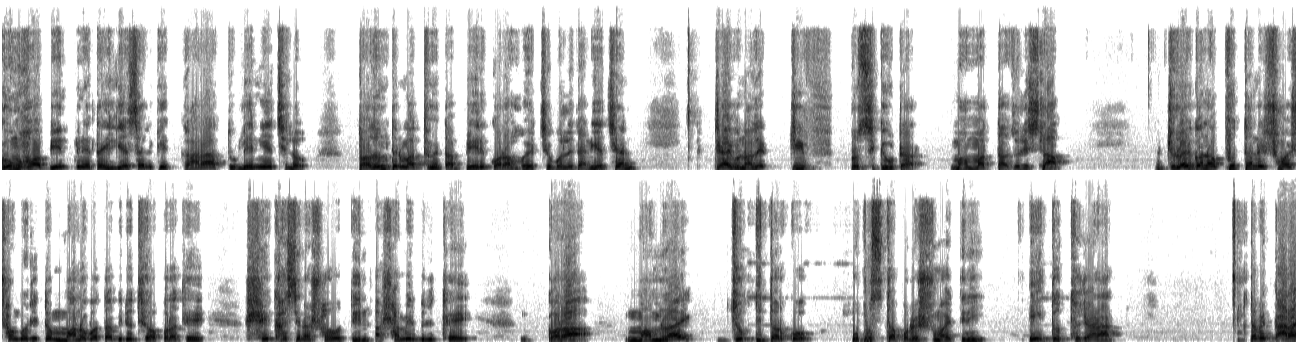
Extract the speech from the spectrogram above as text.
গুম হওয়া বিএনপি নেতা ইলিয়াস আলীকে কারা তুলে নিয়েছিল, তদন্তের মাধ্যমে তা বের করা হয়েছে বলে জানিয়েছেন ট্রাইব্যুনালের চিফ প্রসিকিউটর মোহাম্মদ তাজুল ইসলাম। জুলাই গণ অভ্যুত্থানের সময় সংঘটিত মানবতা বিরোধী অপরাধে শেখ হাসিনা সহ তিন আসামির বিরুদ্ধে করা মামলায় যুক্তিতর্ক উপস্থাপনের সময় তিনি এই তথ্য জানান। তবে কারা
